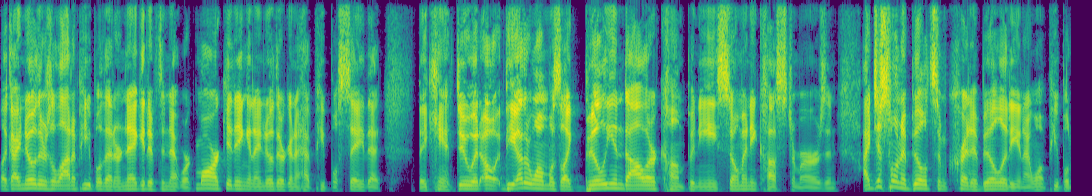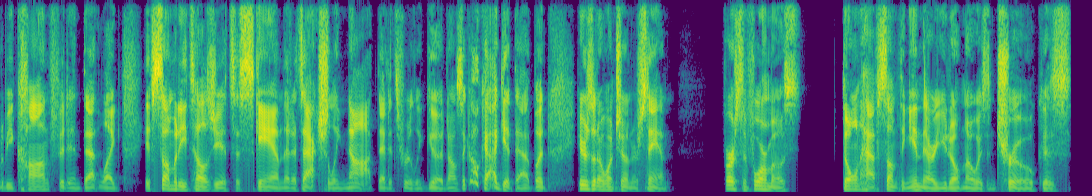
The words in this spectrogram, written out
like I know there's a lot of people that are negative to network marketing, and I know they're gonna have people say that they can't do it. Oh, the other one was like billion dollar company, so many customers, and I just want to build some credibility and I want people to be confident that like if somebody tells you it's a scam, that it's actually not, that it's really good. And I was like, okay, I get that, but here's what I want you to understand. First and foremost, don't have something in there you don't know isn't true because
